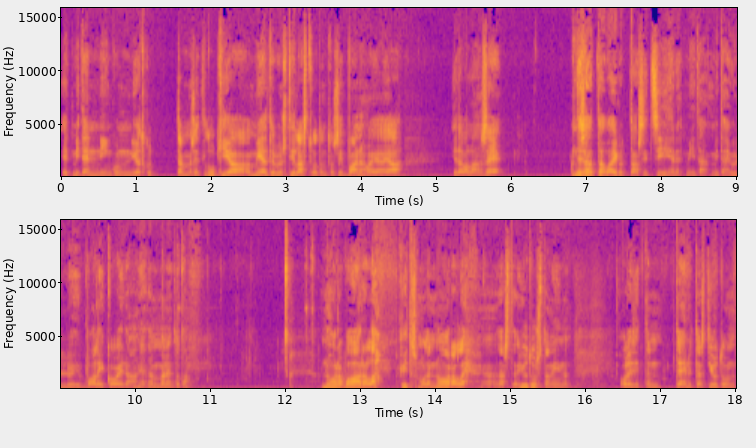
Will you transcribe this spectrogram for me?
että miten niin kuin jotkut tämmöiset lukija-mieltyvyystilastot on tosi vanhoja ja, ja tavallaan se, ne saattaa vaikuttaa sit siihen, että mitä, mitä hyllyihin valikoidaan. Ja tämmöinen tota, Noora Vaarala, kiitos muuten Nooralle tästä jutusta, niin oli sitten tehnyt tästä jutun.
